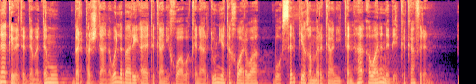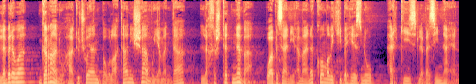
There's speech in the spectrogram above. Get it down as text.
ناکەوێتە دەمە دەم و بەرپەرچدانەوە لەبارەی ئایەتەکانی خواوە کە ناردوونیەتە خوارەوە بۆ سەر پێغەمبەرەکانی تەنها ئەوانە نەبێ کە کافرن لەبەرئەوە گەڕان و هاتوچۆیان بە وڵاتانی شام و یەمەندا لە خشتەت نەبا وابزانی ئەمانە کۆمەڵێکی بەهێزن و هەرگیز لە بەزین نایەن.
